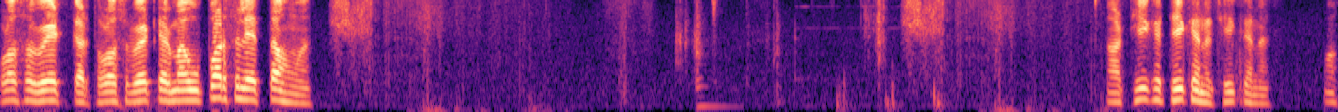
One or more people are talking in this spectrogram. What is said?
थोड़ा सा वेट कर, थोड़ा सा वेट कर, मैं ऊपर से लेता हूँ। हाँ ठीक है ठीक है ना ठीक है ना। आंदे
